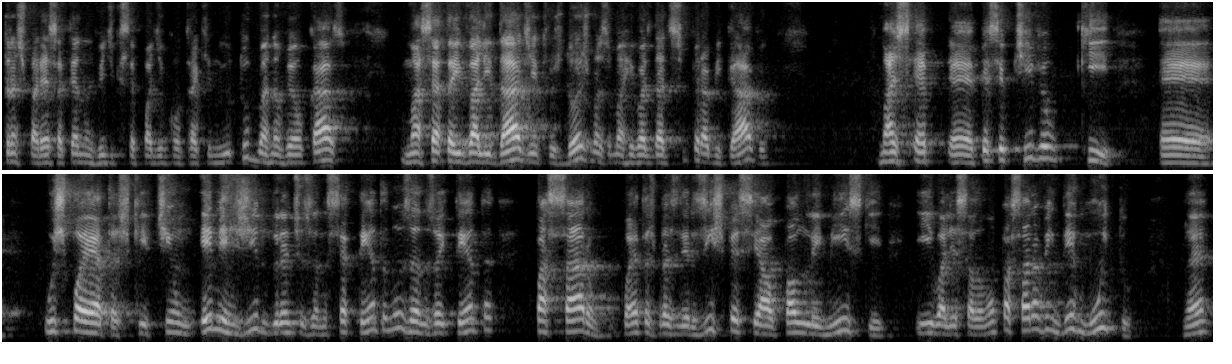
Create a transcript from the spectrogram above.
transparece até num vídeo que você pode encontrar aqui no YouTube, mas não vem ao caso, uma certa rivalidade entre os dois, mas uma rivalidade super amigável, mas é, é perceptível que é, os poetas que tinham emergido durante os anos 70, nos anos 80, passaram, poetas brasileiros, em especial Paulo Leminski e o Salomão, passaram a vender muito, né?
